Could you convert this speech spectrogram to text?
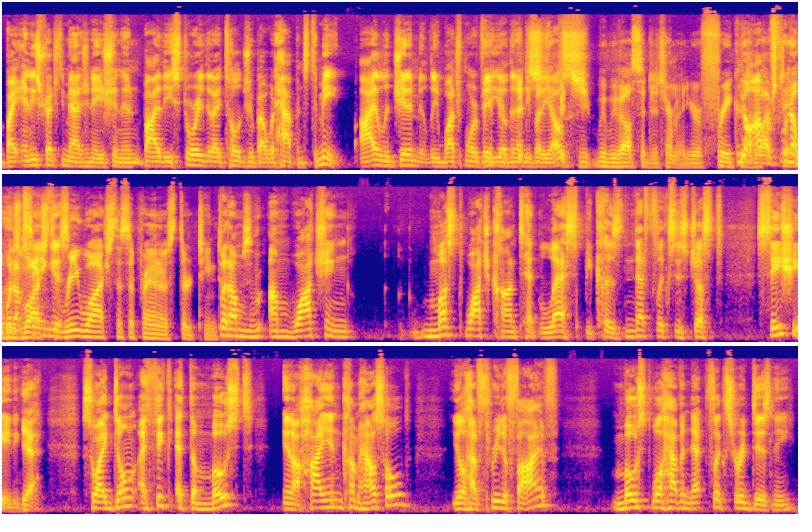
by any stretch of the imagination, and by the story that I told you about what happens to me. I legitimately watch more video than anybody else. you- we- we've also determined you're a freak who's No, watched, no, what I'm watched saying is- rewatched The Sopranos 13 times. but. I'm I'm watching must watch content less because Netflix is just satiating. Yeah. So I don't. I think at the most in a high income household, you'll have three to five. Most will have a Netflix or a Disney,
